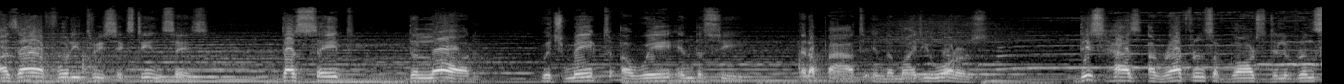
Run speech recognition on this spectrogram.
Isaiah 43:16 says, Thus saith the Lord, which maketh a way in the sea and a path in the mighty waters. This has a reference of God's deliverance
